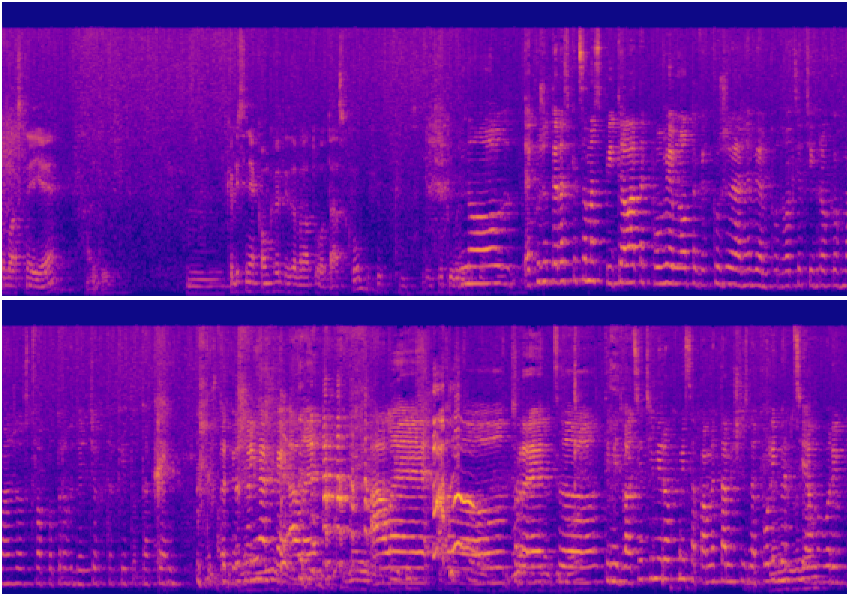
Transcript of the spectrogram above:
to vlastne je. Keby si nejak konkretizovala tú otázku? No, akože teraz, keď sa ma spýtala, tak poviem, no tak akože, ja neviem, po 20 rokoch manželstva, po troch deťoch, tak je to také, také všelijaké, ale, ale uh, pred uh, tými 20 rokmi sa pamätám, išli sme po Liberci a hovorím,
